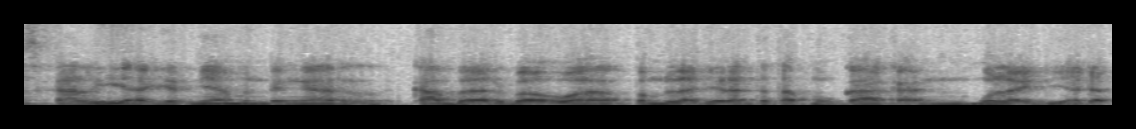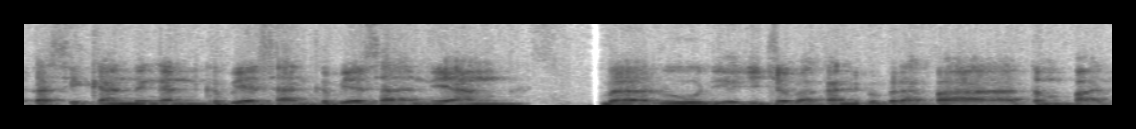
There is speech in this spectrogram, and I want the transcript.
sekali akhirnya mendengar kabar bahwa pembelajaran tetap muka akan mulai diadaptasikan dengan kebiasaan-kebiasaan yang baru diuji cobakan di beberapa tempat.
